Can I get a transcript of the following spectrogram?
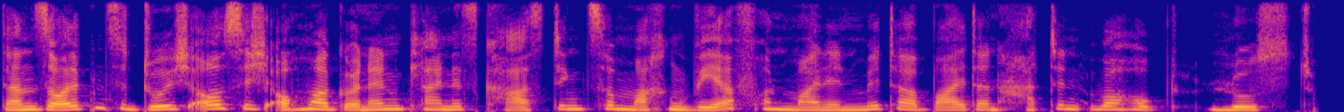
dann sollten sie durchaus sich auch mal gönnen, ein kleines Casting zu machen. Wer von meinen Mitarbeitern hat denn überhaupt Lust?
